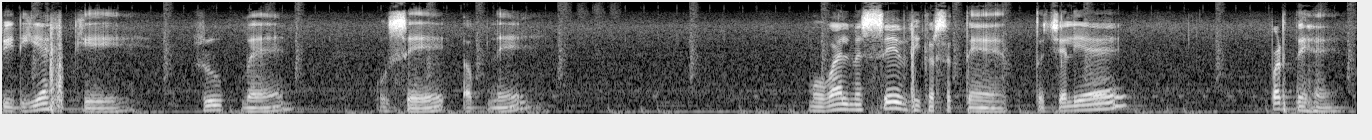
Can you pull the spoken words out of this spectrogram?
पीडीएफ के रूप में उसे अपने मोबाइल में सेव भी कर सकते हैं। तो चलिए, पढ़ते हैं।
